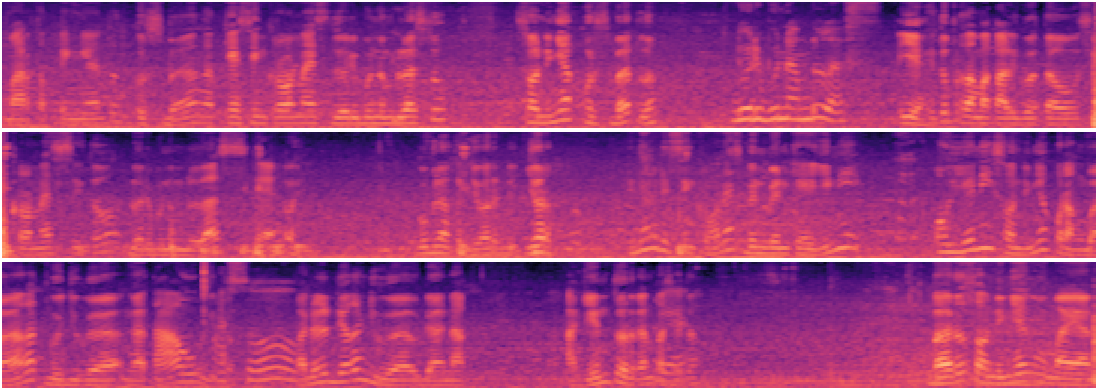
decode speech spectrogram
marketingnya tuh kurs banget. Kayak Synchronize 2016 tuh soundingnya kurs banget loh. 2016 Iya, itu pertama kali gue tahu Synchronize itu 2016 kayak, gue bilang ke Jor, Jor, ini ada Synchronize band-band kayak gini. Oh iya nih, soundingnya kurang banget, gue juga nggak tahu gitu. Aso. Padahal dia kan juga udah anak agentur kan pas Iya. itu. Baru soundingnya lumayan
